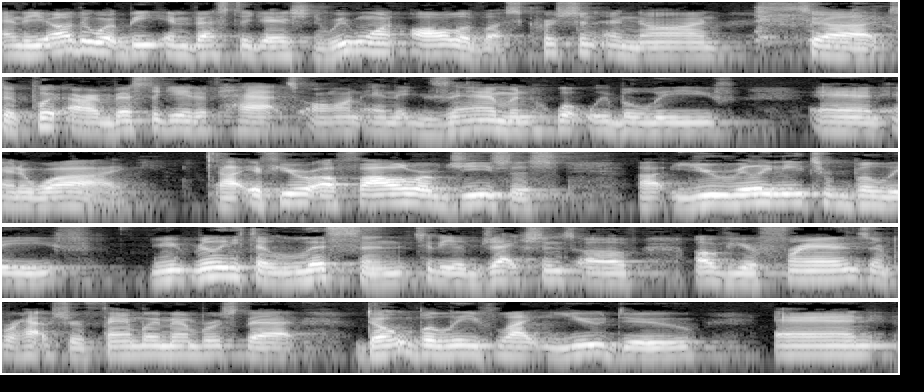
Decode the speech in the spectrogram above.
And the other would be investigation. We want all of us, Christian and non, to, uh, to put our investigative hats on and examine what we believe and, and why. Uh, if you're a follower of Jesus, uh, you really need to believe. You really need to listen to the objections of, of your friends and perhaps your family members that don't believe like you do and,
